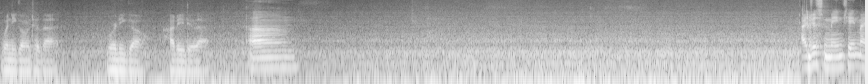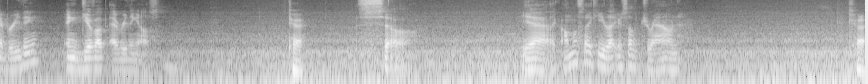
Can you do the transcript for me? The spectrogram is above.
When you go into that, where do you go? How do you do that? Um, I just maintain my breathing and give up everything else. Okay. So, yeah, like almost like you let yourself drown. Okay.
